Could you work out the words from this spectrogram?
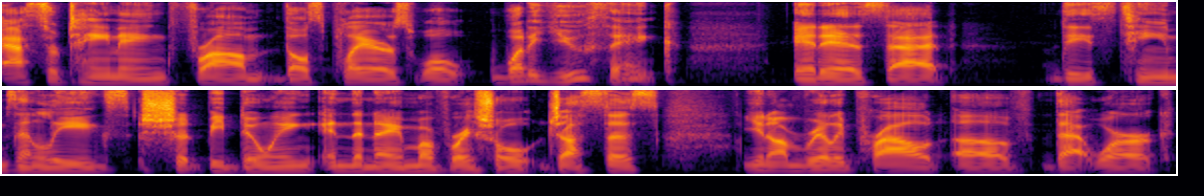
ascertaining from those players, well, what do you think it is that these teams and leagues should be doing in the name of racial justice? You know, I'm really proud of that work,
